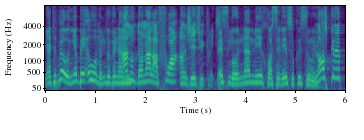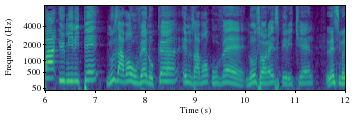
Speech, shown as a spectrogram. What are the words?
Nyateƒe wònye be ewɔ me nuveve na en nous. donnant la foi en Jésus-Christ. me Lorsque par humilité, nous avons ouvert nos cœurs et nous avons ouvert nos oreilles spirituelles me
